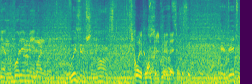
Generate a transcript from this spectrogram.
Не, ну более-менее. Выпивши, но Сколько выпили перед этим? перед этим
